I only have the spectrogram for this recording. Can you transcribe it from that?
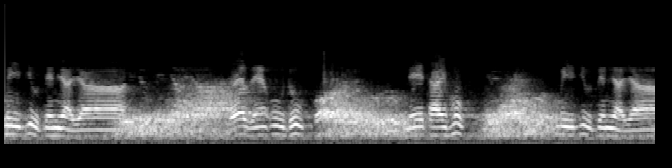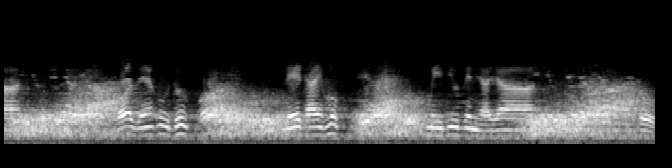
မိပြုတင်မြရာဘောဇင်ဥဒုနေထိုင်မှုမိပြုတင်မြရာဘောဇင်ဥဒုနေထိုင်မှုမိပြုတင်မြရာသို့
